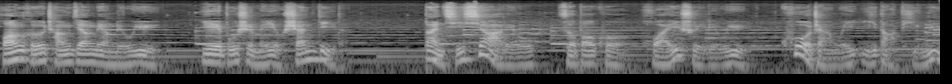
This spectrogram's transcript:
黄河、长江两流域也不是没有山地的，但其下流。则包括淮水流域，扩展为一大平原，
